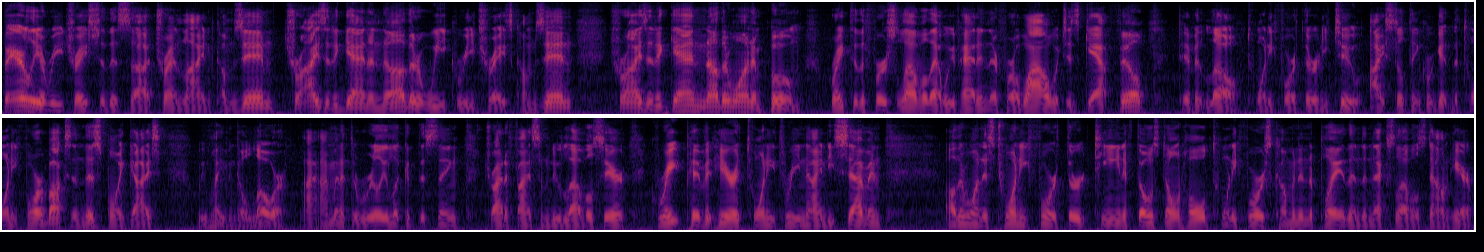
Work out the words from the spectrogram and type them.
barely a retrace to this uh, trend line comes in tries it again another weak retrace comes in tries it again another one and boom right to the first level that we've had in there for a while which is gap fill pivot low 24.32 I still think we're getting the 24 bucks and this point guys. We might even go lower. I, am gonna have to really look at this thing try to find some new levels here. Great pivot here at 23.97 other one is 24.13. If those don't hold, 24 is coming into play. Then the next level's down here.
